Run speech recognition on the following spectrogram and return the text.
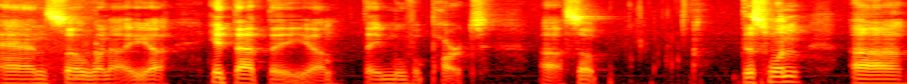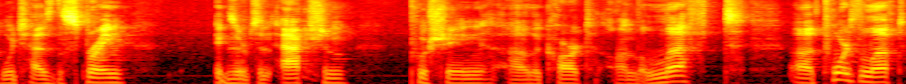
and so when I uh, hit that, they, um, they move apart. Uh, so this one, uh, which has the spring, exerts an action, pushing uh, the cart on the left, uh, towards the left,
